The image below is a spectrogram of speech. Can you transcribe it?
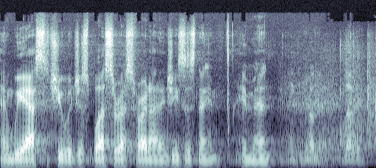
and we ask that you would just bless the rest of our night in Jesus' name. Amen. Thank you, brother. Love you.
